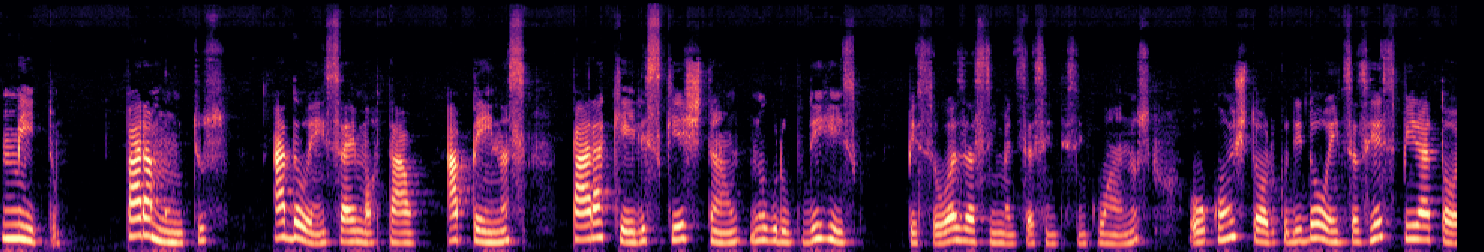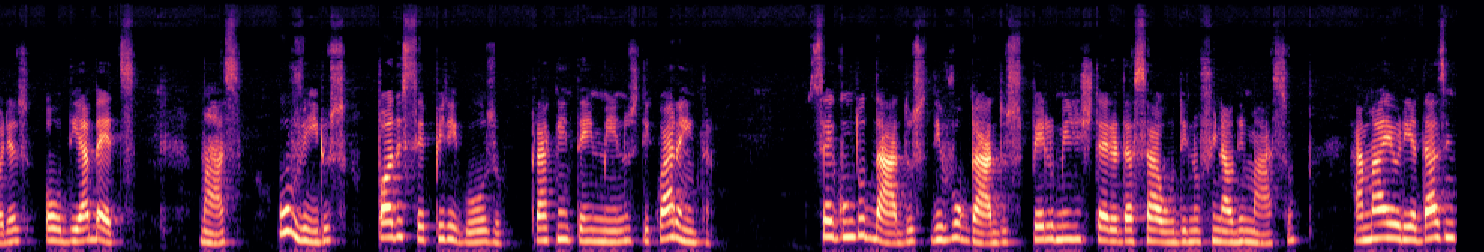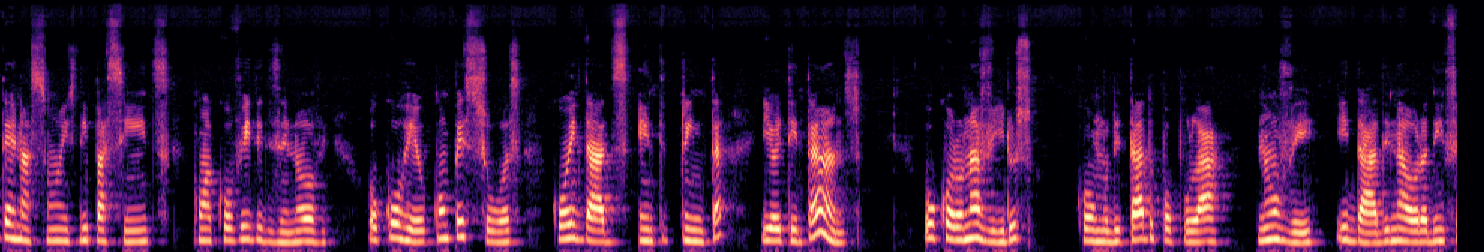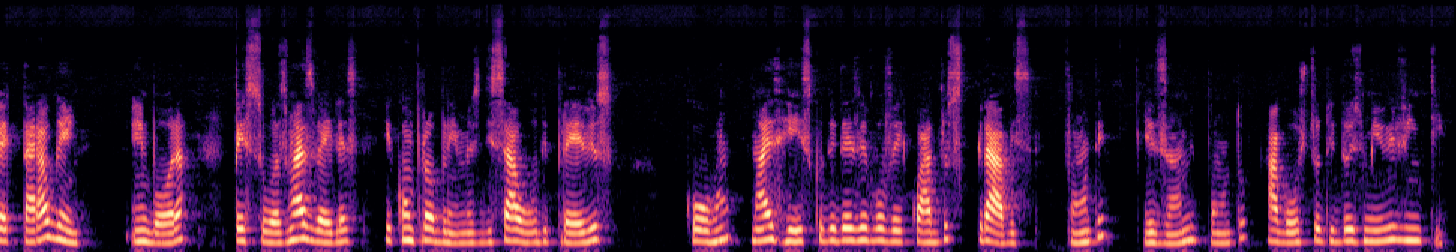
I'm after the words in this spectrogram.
Mito: Para muitos, a doença é mortal apenas para aqueles que estão no grupo de risco, pessoas acima de 65 anos ou com histórico de doenças respiratórias ou diabetes. Mas o vírus pode ser perigoso para quem tem menos de 40. Segundo dados divulgados pelo Ministério da Saúde no final de março, a maioria das internações de pacientes com a Covid-19 ocorreu com pessoas com idades entre 30 e 80 anos. O coronavírus, como ditado popular, não vê idade na hora de infectar alguém, embora pessoas mais velhas e com problemas de saúde prévios corram mais risco de desenvolver quadros graves. Fonte: exame. Agosto de 2020.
